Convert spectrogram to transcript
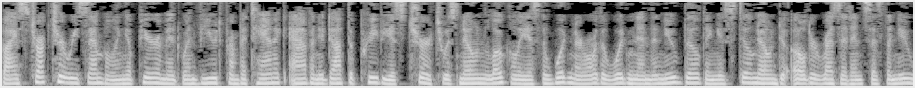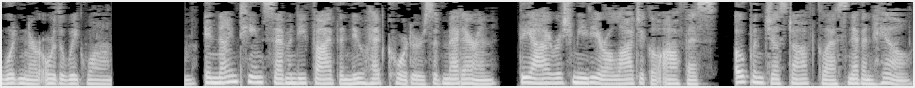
by a structure resembling a pyramid when viewed from Botanic Avenue. The previous church was known locally as the Woodner or the Wooden, and the new building is still known to older residents as the New Woodener or the Wigwam. In 1975, the new headquarters of Met Éireann, the Irish Meteorological Office, opened just off Glasnevin Hill,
